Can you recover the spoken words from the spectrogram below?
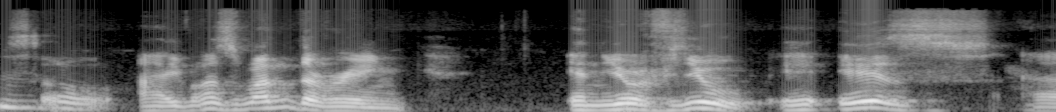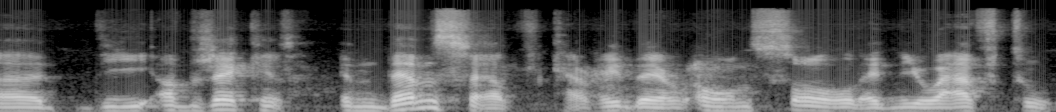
Mm -hmm. So I was wondering, in your view, is uh, the object in themselves carry their own soul and you have to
